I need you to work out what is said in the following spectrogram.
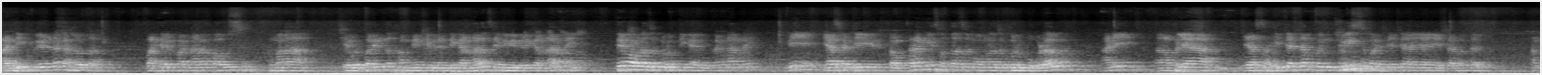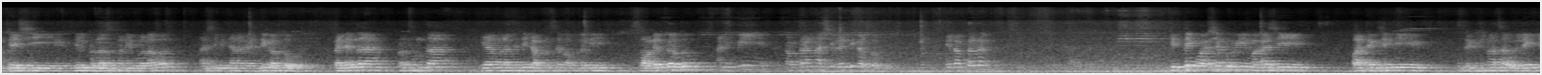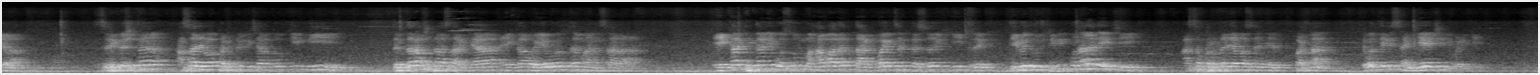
अधिक वेळ न घालवता बाहेर पडणारा पाऊस तुम्हाला शेवटपर्यंत थांबण्याची विनंती करणारच आहे मी वेगळी करणार नाही. ते मौनाचं कुलूप मी काही उघडणार नाही. मी यासाठी डॉक्टरांनी स्वतःचं मौनाचं कुलूप उघडावं आणि आपल्या या साहित्याच्या पंचवीस वर्षाच्या या यशाबद्दल आमच्याशी दिलखुलासपणे बोलावं अशी मी त्यांना विनंती करतो. पहिल्यांदा प्रथमतः या मुलाखती डॉक्टर साहेब आपलं मी स्वागत करतो. डॉक्टरांना अशी विनंती करतो. हे डॉक्टर कित्येक वर्षापूर्वी मगाशी पाठकजींनी श्रीकृष्णाचा उल्लेख केला. श्रीकृष्ण असा जेव्हा प्रश्न विचारतो की मी धृतराष्ट्रासारख्या एका वयोवृद्ध माणसाला एका ठिकाणी बसून महाभारत दाखवायचं कसं ही दिव्य दृष्टी मी कुणाला द्यायची? असा प्रश्न जेव्हा संजय पडला तेव्हा त्यांनी संजयाची निवड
